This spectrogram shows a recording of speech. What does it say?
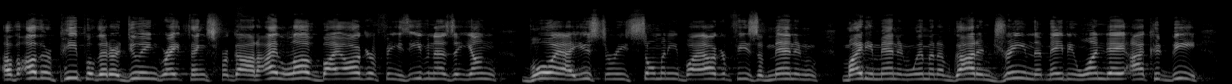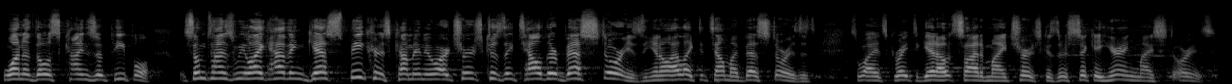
of other people that are doing great things for God. I love biographies. Even as a young boy, I used to read so many biographies of men and mighty men and women of God and dream that maybe one day I could be one of those kinds of people. Sometimes we like having guest speakers come into our church because they tell their best stories. You know, I like to tell my best stories. It's, it's why it's great to get outside of my church because they're sick of hearing my stories.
